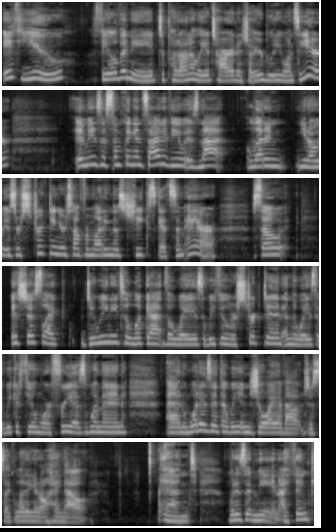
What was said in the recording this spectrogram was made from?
if you feel the need to put on a leotard and show your booty once a year, it means that something inside of you is not letting, you know, is restricting yourself from letting those cheeks get some air. So it's just like, do we need to look at the ways that we feel restricted and the ways that we could feel more free as women? And what is it that we enjoy about just like letting it all hang out? And what does it mean? I think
